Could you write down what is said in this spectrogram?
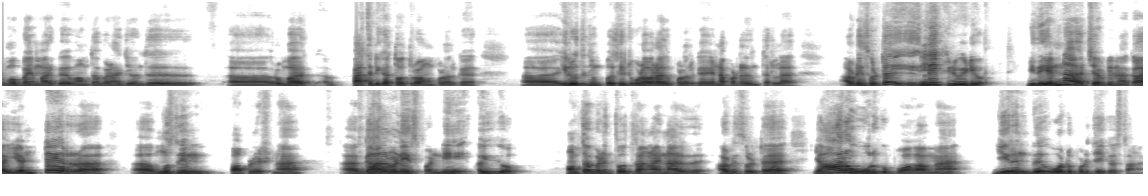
ரொம்ப பயமாக இருக்குது மம்தா பானர்ஜி வந்து ரொம்ப பேத்தட்டிக்காக தோற்றுருவாங்க போல இருக்கு. இருபத்தஞ்சி முப்பது சீட்டு கூட வராது போல இருக்கு. என்ன பண்ணுறதுன்னு தெரில அப்படின்னு சொல்லிட்டு லீக் வீடியோ இது என்ன ஆச்சு அப்படின்னாக்கா என்டையர் முஸ்லீம் பாப்புலேஷனை கால்வனைஸ் பண்ணி ஐயோ மம்தா பானர்ஜி தோத்துட்டாங்கன்னா என்ன ஆகுது? அப்படின்னு சொல்லிட்டு யாரும் ஊருக்கு போகாமல் இருந்து ஓட்டு போட்டு ஜெயிக்க வச்சிட்டாங்க.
